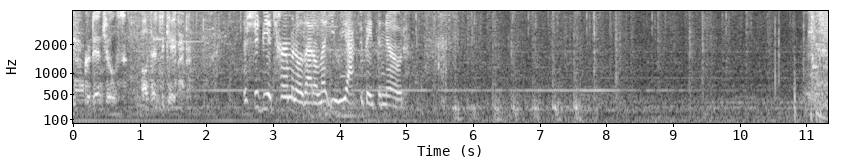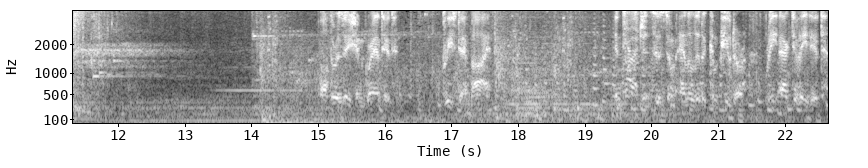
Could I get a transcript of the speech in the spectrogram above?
Agent credentials authenticated. There should be a terminal that'll let you reactivate the node. Authorization granted. Please stand by. Intelligent System Analytic Computer reactivated.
